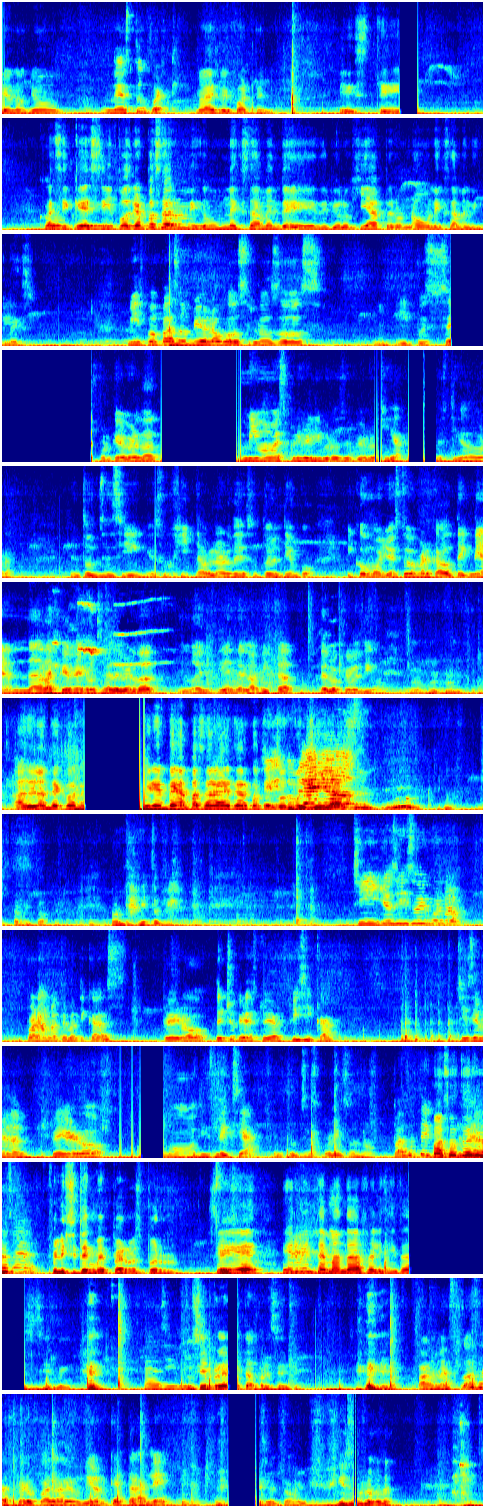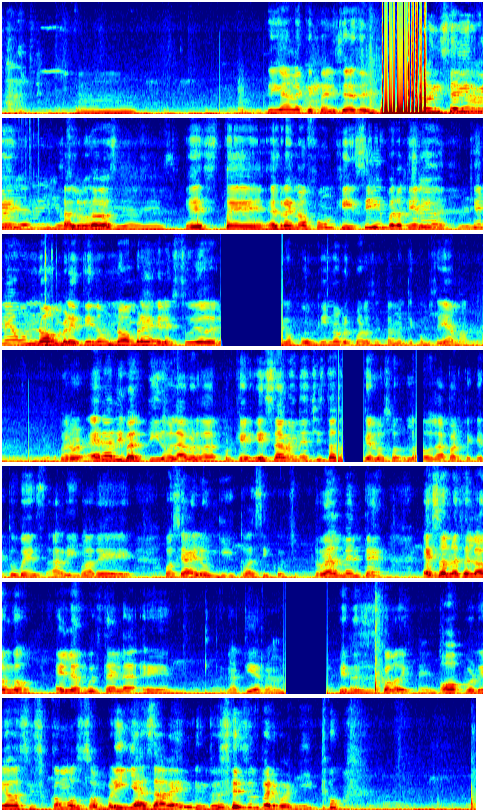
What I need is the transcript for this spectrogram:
Yo no, yo No es tu fuerte. no es muy fuerte. Este, ¿Cómo así que sí, podría pasar un, un examen de, de biología, pero no un examen de inglés. Mis papás son biólogos, los dos. Y pues porque de verdad mi mamá escribe libros de biología, investigadora. Entonces sí, es hit hablar de eso todo el tiempo. Y como yo estuve en mercadotecnia, nada que ver, o sea, de verdad no entiende la mitad de lo que les digo. Adelante, corre. Vean pasar a Edgar con sus ¡Feliz dos cumpleaños! mochilas. Un tabito, pero. Sí, yo sí soy buena para matemáticas, pero de hecho quería estudiar física. Sí se me dan, pero tengo dislexia, entonces por eso no. Pásate, Pásate, confianza. Felicítenme, perros, por Sí, Facebook. Irving te manda felicidades. Sirven. Ah, sí, Tú sí. siempre ahí tan presente. Para unas cosas, pero para la reunión, ¿qué tal, eh? Mm, díganle que felicidades de mi Irving. Saludos. Este, el reino fungi, sí, pero tiene, Sí, tiene un nombre, tiene un nombre el estudio del reino fungi, no recuerdo exactamente cómo se llama, pero era divertido, la verdad, porque es, saben, es chistoso que los- lo- la parte que tú ves arriba de, o sea, el honguito así con su, realmente eso no es el hongo, el hongo está en la, en la tierra. Entonces es como de, oh por Dios, es como sombrilla, ¿saben? Entonces es súper bonito.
